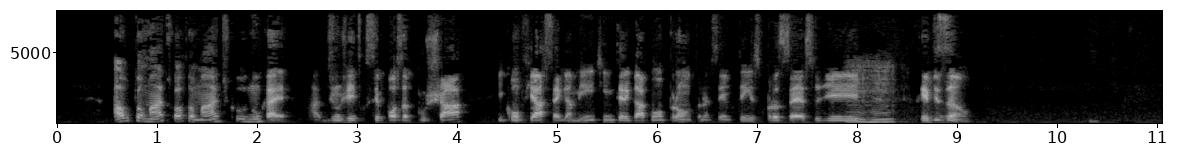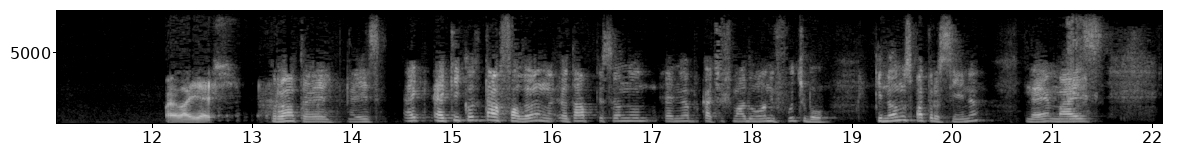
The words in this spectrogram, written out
automático, automático nunca é. De um jeito que você possa puxar e confiar cegamente e entregar como pronto, né? Sempre tem esse processo de uhum. revisão. Vai lá, Yes. Pronto, é, é isso. É, é que quando eu estava falando, eu estava pensando no, é, no aplicativo chamado OneFootball, que não nos patrocina, né? Mas,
